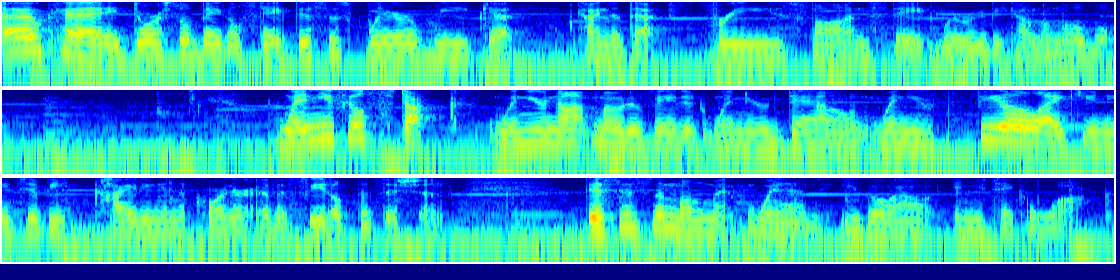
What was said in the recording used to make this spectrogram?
Okay, dorsal vagal state. This is where we get kind of that freeze fawn state where we become immobile. When you feel stuck, when you're not motivated, when you're down, when you feel like you need to be hiding in the corner of a fetal position, this is the moment when you go out and you take a walk.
